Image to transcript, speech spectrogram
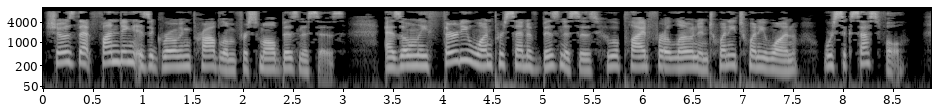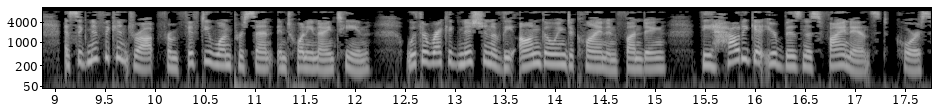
shows that funding is a growing problem for small businesses, as only 31% of businesses who applied for a loan in 2021 were successful a significant drop from 51% in 2019. With a recognition of the ongoing decline in funding, the How to Get Your Business Financed course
